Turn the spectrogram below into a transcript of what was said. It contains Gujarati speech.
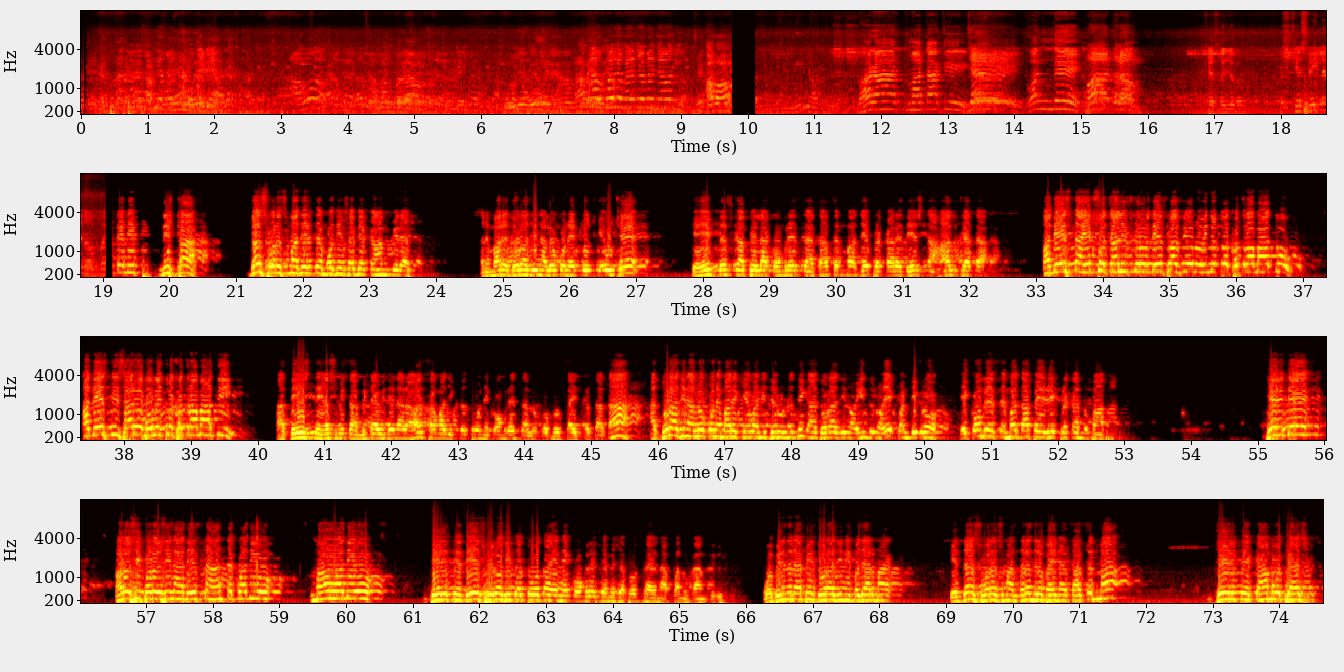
નિષ્ઠા દસ વર્ષમાં જે રીતે મોદી સાહેબે કામ કર્યા છે. અને મારે ધોરાજીના લોકોને એટલું જ કેવું છે કે એક દશકા પહેલા કોંગ્રેસના શાસનમાં જે પ્રકારે દેશના હાલ થયા હતા આ દેશના એકસો ચાલીસ કરોડ દેશવાસીઓનું હિન્દુત્વ ખતરામાં હતું. આ દેશની સાર્વભૌમિત્વ ખતરામાં હતી. આ દેશને અસ્મિતા મિટાવી દેનારા અસામાજિક તત્વોને કોંગ્રેસના લોકો પ્રોત્સાહિત કરતા હતા. આ ધોરાજીના લોકોને મારે કહેવાની જરૂર નથી કે આ ધોરાજીનો, હિન્દુનો એક પણ દીકરો એ કોંગ્રેસને મત આપે એક પ્રકારનું પાપ. જે રીતે અડોશી પડોશીના દેશના આતંકવાદીઓ, માઓવાદીઓ જે રીતે દેશ વિરોધી તત્વો હતા, એને કોંગ્રેસ હંમેશા પ્રોત્સાહન આપવાનું કામ કર્યું હું અભિનંદન આપીશ ધોરાજીની બજારમાં કે દસ વર્ષમાં નરેન્દ્રભાઈના શાસનમાં જે રીતે કામો થયા છે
